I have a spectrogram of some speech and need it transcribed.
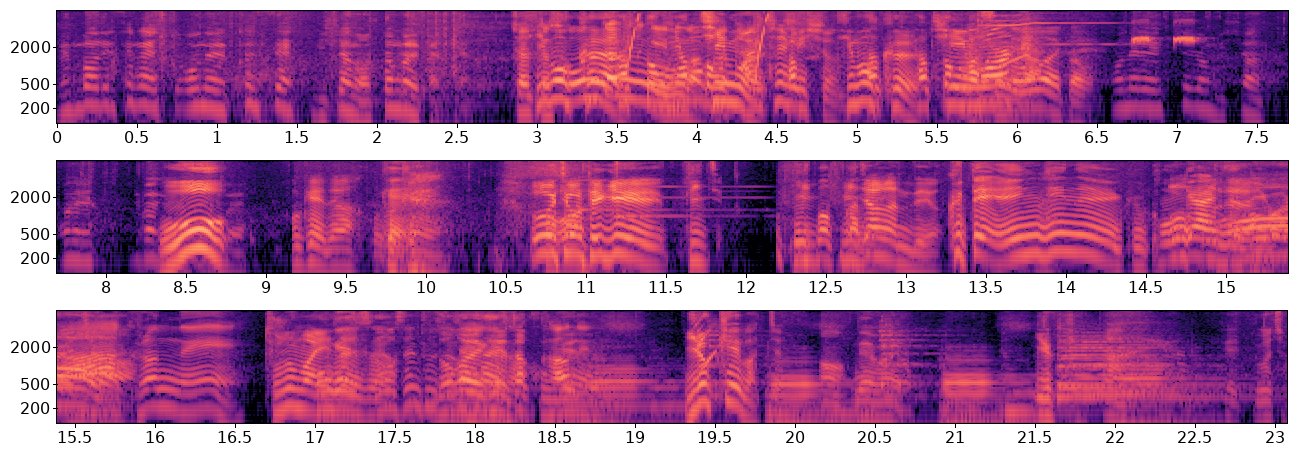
멤버들이 생각했을 때 오늘 컨셉 미션 어떤 것 같아요? 팀워크 팀워크. 팀워크. 같습니다. 오늘의 최종 미션 오늘 1박 오! 2일 오케이 내가. 오케이. 오, 저거 되게 비, 비법. 비장한데요. 그때 엔진을 그 공개할 어, 때는 어. 이걸 아 했잖아 그렇네. 두루마리. 공개해주세요. 너가 이렇게 딱 공개해. 이렇게 해봤죠? 어. 네 맞아요 이렇게. 아, 누가 쳐?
